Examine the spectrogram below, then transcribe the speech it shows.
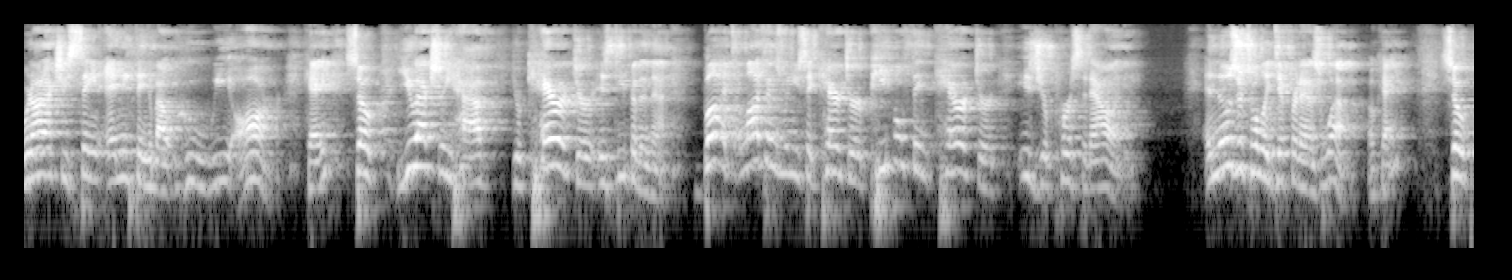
We're not actually saying anything about who we are, okay? So you actually have, your character is deeper than that. But a lot of times when you say character, people think character is your personality. And those are totally different as well, okay? So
